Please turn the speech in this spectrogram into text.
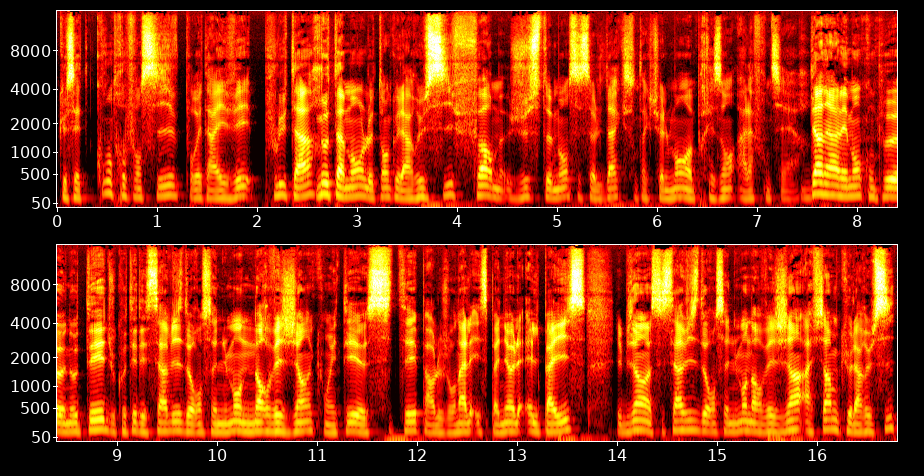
que cette contre-offensive pourrait arriver plus tard, notamment le temps que la Russie forme justement ces soldats qui sont actuellement euh, présents à la frontière. Dernier élément qu'on peut noter du côté des services de renseignement norvégiens qui ont été euh, cités par le journal espagnol El País, eh bien ces services de renseignement norvégiens affirment que la Russie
